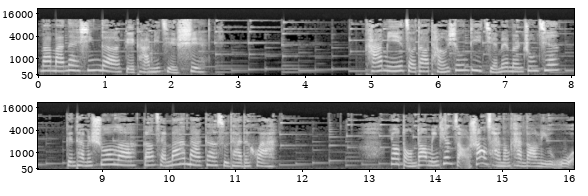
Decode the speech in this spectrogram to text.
妈妈耐心的给卡米解释。卡米走到堂兄弟姐妹们中间。跟他们说了刚才妈妈告诉他的话，要等到明天早上才能看到礼物，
